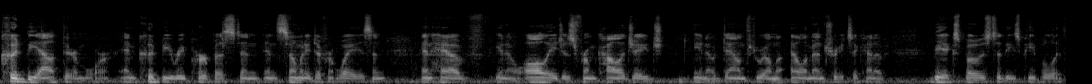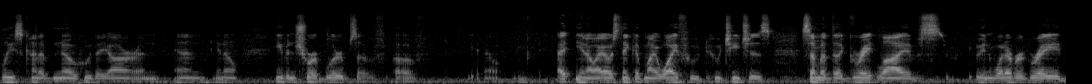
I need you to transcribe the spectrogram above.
could be out there more and could be repurposed in, in so many different ways and and have you know all ages from college age you know down through ele- elementary to kind of be exposed to these people at least kind of know who they are and and you know even short blurbs of of you know I, you know I always think of my wife who who teaches some of the great lives in whatever grade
